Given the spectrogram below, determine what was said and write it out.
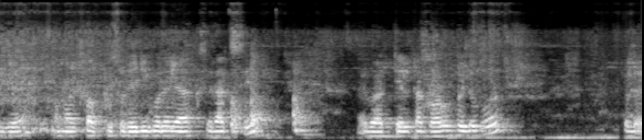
এই যে আমার সব কিছু রেডি করে রাখছি রাখছি। এবার তেলটা গরম হয়ে পর তাহলে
